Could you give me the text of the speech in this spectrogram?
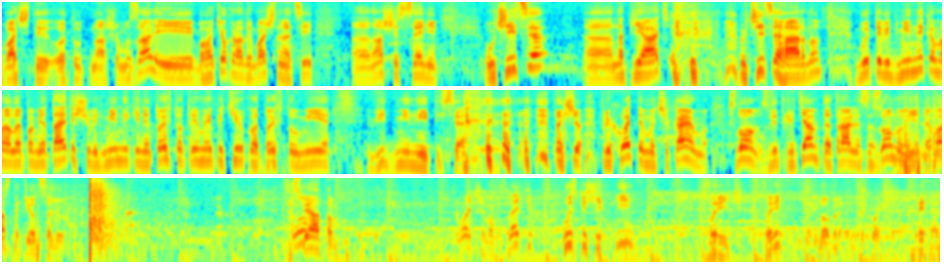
бачити отут в нашому залі. І багатьох радий бачити на цій е, нашій сцені. Учіться е, на 5, учіться гарно, будьте відмінниками, але пам'ятайте, що відмінники не той, хто отримує п'ятірку, а той, хто вміє відмінитися. Так що приходьте, ми чекаємо. Словом, з відкриттям театрального сезону і для вас такий от салют. Зі Ну, святом. Творчим вам злетів, успіхів і творіть. Творіть, творіть. Добре, приходьте. Прийдемо.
